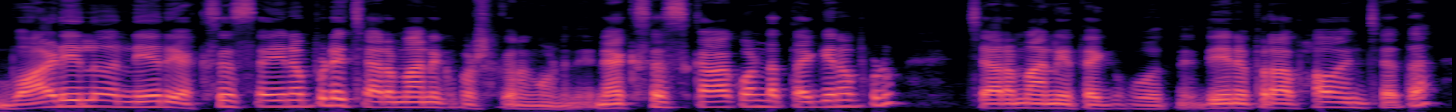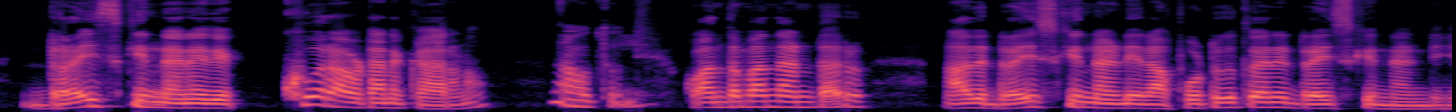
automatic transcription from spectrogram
బాడీలో నీరు ఎక్సెస్ అయినప్పుడే చర్మానికి పుష్కలంగా ఉంటుంది. ఎక్సెస్ కాకుండా తగ్గినప్పుడు చర్మానికి తగ్గిపోతుంది దీని ప్రభావం చేత డ్రై స్కిన్ అనేది ఎక్కువ రావడానికి కారణం అవుతుంది. కొంతమంది అంటారు నాది డ్రై స్కిన్ అండి నా పుట్టుకతోనే డ్రై స్కిన్ అండి.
